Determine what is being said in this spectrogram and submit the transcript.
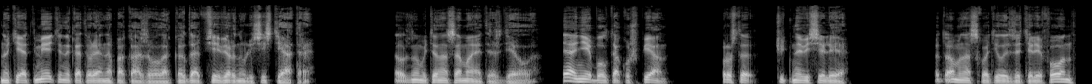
Но те отметины, которые она показывала, когда все вернулись из театра, должно быть, она сама это сделала. Я не был так уж пьян, просто чуть навеселе. Потом она схватилась за телефон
